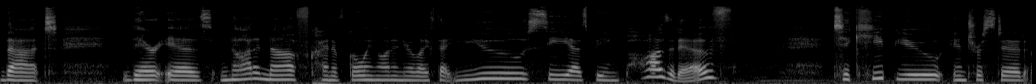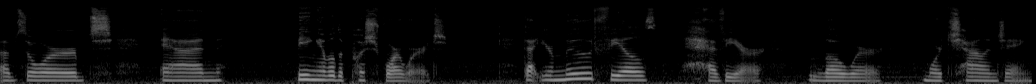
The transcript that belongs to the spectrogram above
That there is not enough kind of going on in your life that you see as being positive to keep you interested, absorbed, and being able to push forward. That your mood feels heavier, lower, more challenging.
